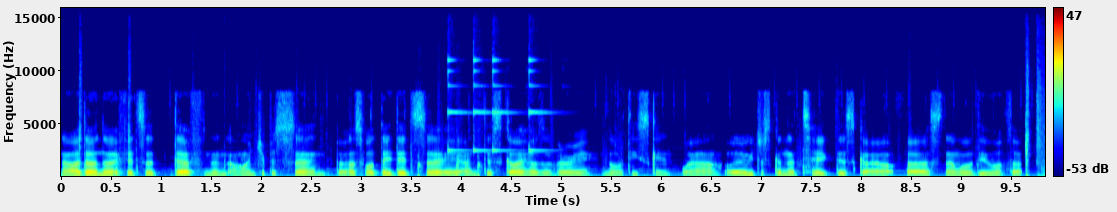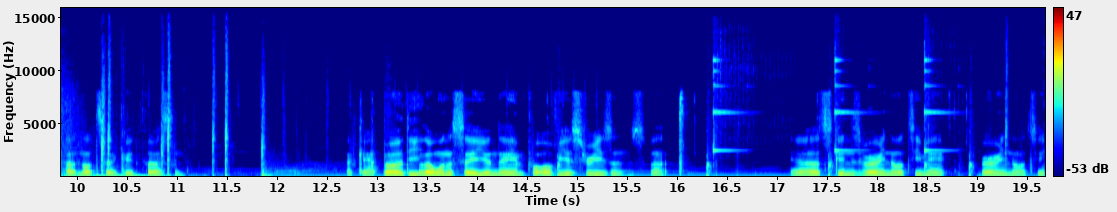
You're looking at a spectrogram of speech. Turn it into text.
Now, I don't know if it's a definite 100%, but that's what they did say, and this guy has a very naughty skin. Wow. We're just gonna take this guy out first, then we'll deal with that, that not so good person. Okay, Birdie. I don't want to say your name for obvious reasons, but... Yeah, that skin is very naughty, mate. Very naughty.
